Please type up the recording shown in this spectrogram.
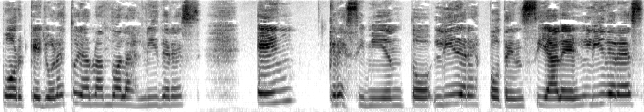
porque yo le estoy hablando a las líderes en crecimiento, líderes potenciales, líderes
